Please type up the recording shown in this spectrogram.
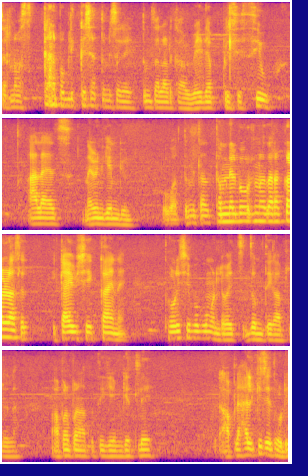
तर नमस्कार पब्लिक कशात तुम्ही सगळे? तुमचा लाडका वेद्या प्रिसेसिव आला आज नवीन गेम घेऊन. बघू तुम्ही त्याला थंबनेल बघून जरा कळलं असेल की काय विषय काय नाही. थोडीशी बघू म्हटलं बाई जमते का आपल्याला? आपण पण आता ती गेम घेतले. आपल्या हलकीच आहे थोडी.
